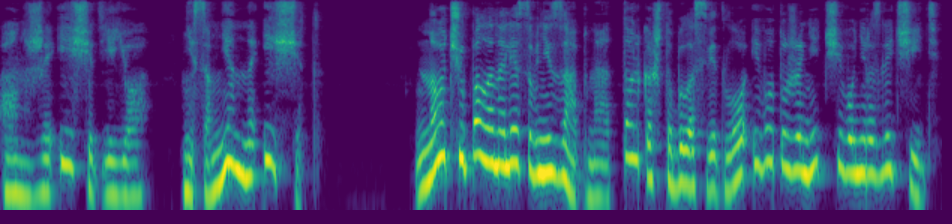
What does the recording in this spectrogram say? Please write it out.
Он же ищет ее, несомненно, ищет. Ночь упала на лес внезапно, только что было светло, и вот уже ничего не различить,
